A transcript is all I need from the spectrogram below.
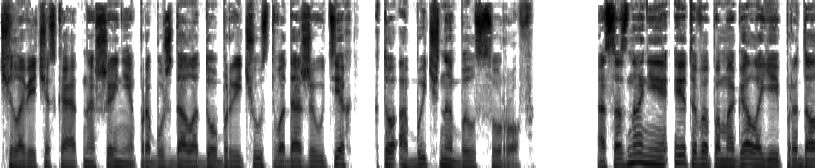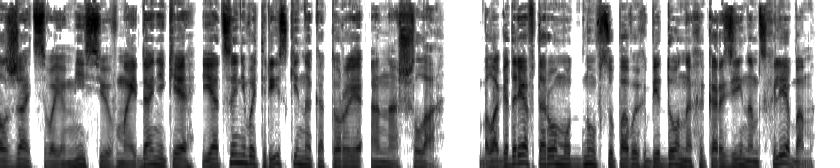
Человеческое отношение пробуждало добрые чувства даже у тех, кто обычно был суров. Осознание этого помогало ей продолжать свою миссию в Майданике и оценивать риски, на которые она шла. Благодаря второму дну в суповых бидонах и корзинам с хлебом,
